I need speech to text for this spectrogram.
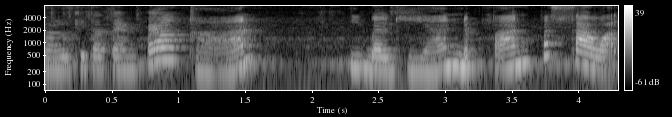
lalu kita tempelkan di bagian depan pesawat.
